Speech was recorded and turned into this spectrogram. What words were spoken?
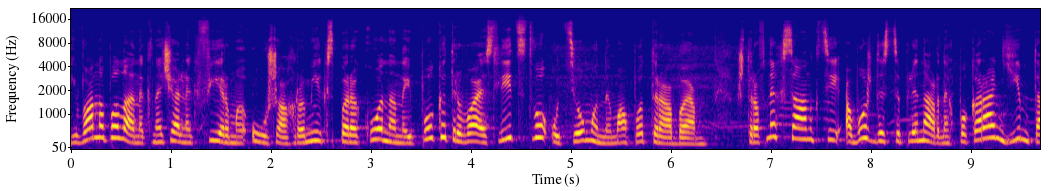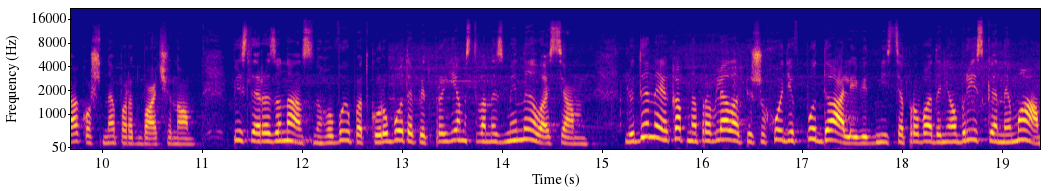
Іван Опаленик, начальник фірми «Уша Агромікс», переконаний, поки триває слідство, у цьому нема потреби. Штрафних санкцій або ж дисциплінарних покарань їм також не передбачено. Після резонансного випадку робота підприємства не змінилася. Людина, яка б направляла пішоходів подалі від місця проведення обрізки, нема.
